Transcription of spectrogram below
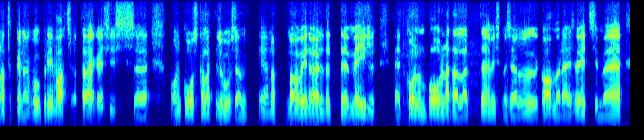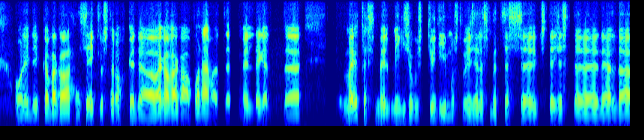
natuke nagu privaatsemat aega, siis on koos ka alati lõbusam. ja noh, ma võin öelda, et meil need kolm pool nädalat, mis me seal kaamera ees veetsime, olid ikka väga seiklusterohked ja väga-väga põnevad, et meil tegelikult ma ei ütleks, et meil mingisugust tüdimust või selles mõttes üksteisest äh, nii-öelda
